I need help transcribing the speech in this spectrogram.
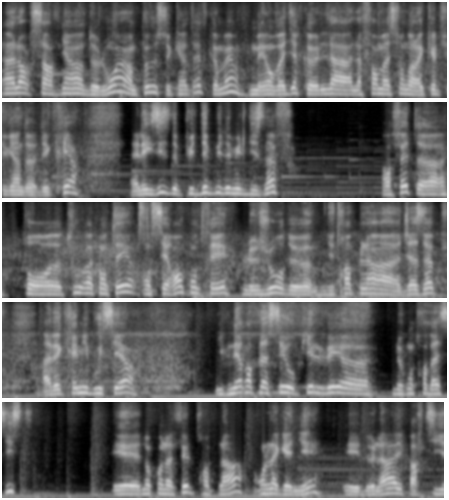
Alors, ça revient de loin un peu, ce quintet quand même, mais on va dire que la, formation dans laquelle tu viens décrire, elle existe depuis début 2019. En fait, euh, pour euh, tout raconter, on s'est rencontrés le jour du tremplin Jazz Up avec Rémi Boussière. Il venait remplacer au pied levé euh, le contrebassiste. Et donc, on a fait le tremplin, on l'a gagné, et de là est parti,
